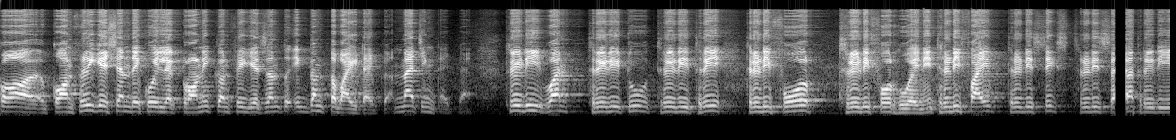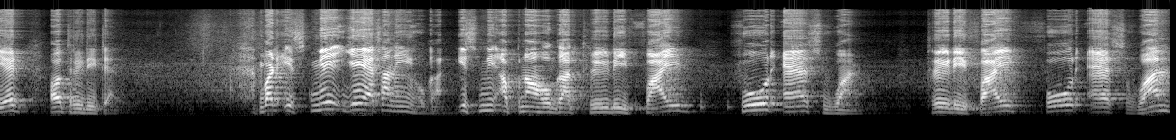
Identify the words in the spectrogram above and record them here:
कॉन्फ़िगरेशन देखो इलेक्ट्रॉनिक कॉन्फ़िगरेशन तो एकदम तबाही टाइप का मैचिंग टाइप का है three D one three D two three D three three D four three D four हुआ ही नहीं three D five three D six three D seven three D eight और थ्री डी टेन बट इसमें ये ऐसा नहीं होगा इसमें अपना होगा three D five four S one, three D five, four S one,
